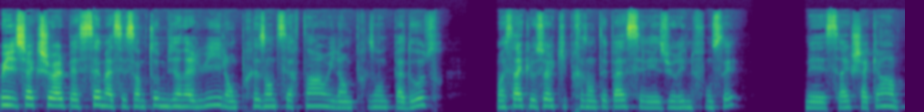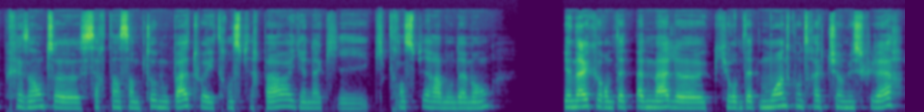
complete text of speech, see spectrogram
Oui, chaque cheval PSSM a ses symptômes bien à lui. Il en présente certains ou il en présente pas d'autres. Moi, c'est vrai que le seul qui présentait pas, c'est les urines foncées. Mais c'est vrai que chacun présente euh, certains symptômes ou pas. Toi, il transpire pas. Il y en a qui, qui transpirent abondamment. Il y en a qui auront peut-être pas de mal, euh, qui auront peut-être moins de contractures musculaires.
